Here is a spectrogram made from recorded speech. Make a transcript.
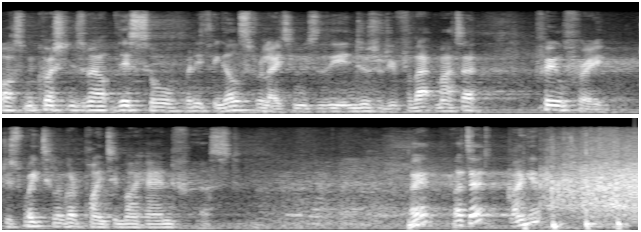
ask me questions about this or anything else relating to the industry for that matter, feel free. Just wait till I've got a pint in my hand first. Okay, that's it. Thank you.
